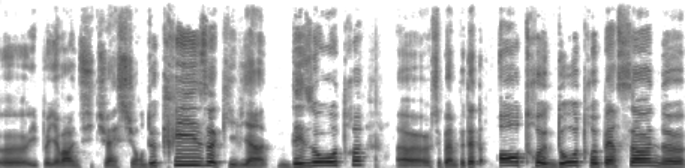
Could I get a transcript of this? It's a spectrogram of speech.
euh, il peut y avoir une situation de crise qui vient des autres, c'est même peut-être entre d'autres personnes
